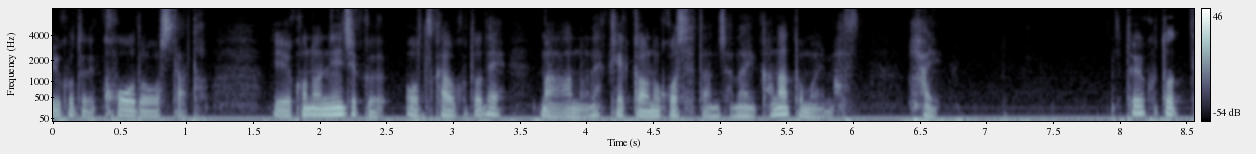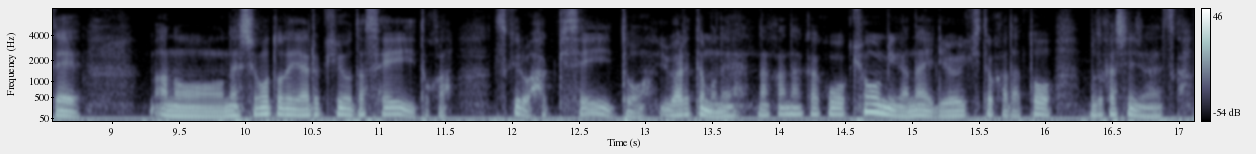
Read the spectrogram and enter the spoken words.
いうことで行動したというこの2軸を使うことで、まああのね、結果を残せたんじゃないかなと思います。はい、ということであのね、仕事でやる気を出せいいとかスキルを発揮せいと言われてもねなかなかこう興味がない領域とかだと難しいんじゃないですか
